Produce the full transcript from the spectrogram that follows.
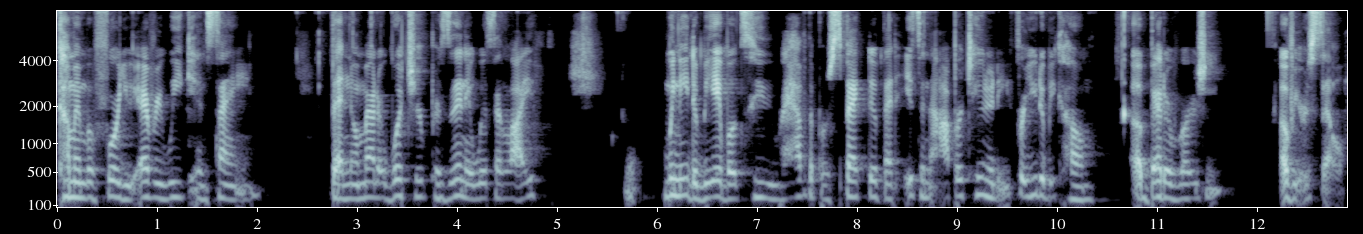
coming before you every week and saying that no matter what you're presented with in life, we need to be able to have the perspective that it's an opportunity for you to become a better version of yourself.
